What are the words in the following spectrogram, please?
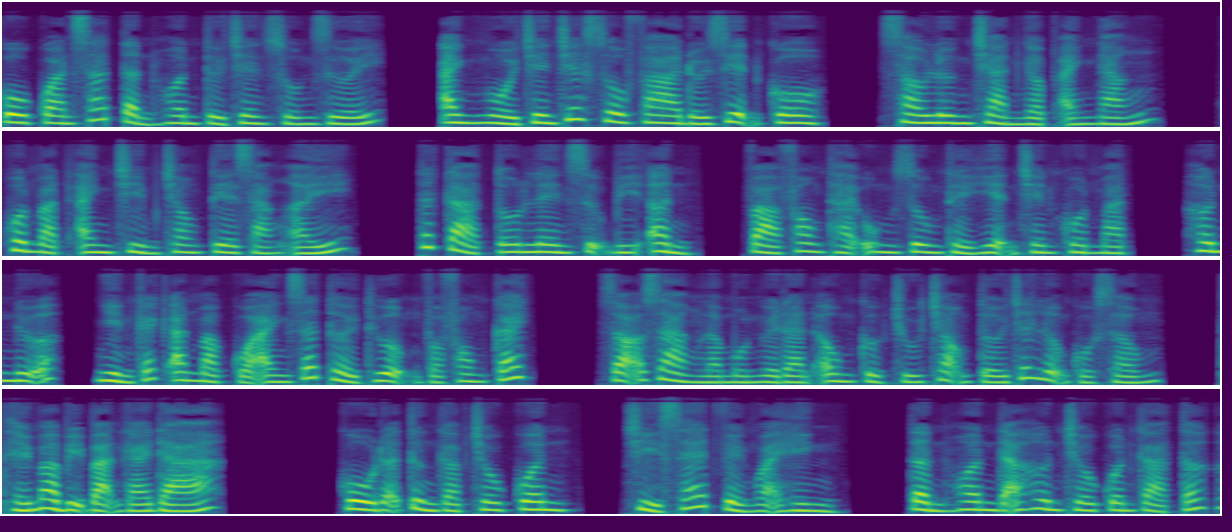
cô quan sát tần huân từ trên xuống dưới, anh ngồi trên chiếc sofa đối diện cô, sau lưng tràn ngập ánh nắng khuôn mặt anh chìm trong tia sáng ấy. Tất cả tôn lên sự bí ẩn và phong thái ung dung thể hiện trên khuôn mặt. Hơn nữa, nhìn cách ăn mặc của anh rất thời thượng và phong cách, rõ ràng là một người đàn ông cực chú trọng tới chất lượng cuộc sống. Thế mà bị bạn gái đá. Cô đã từng gặp châu quân, chỉ xét về ngoại hình. Tần huân đã hơn châu quân cả tấc.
